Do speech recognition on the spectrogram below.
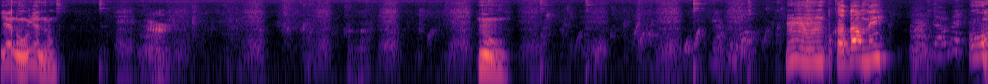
Yan, oh, yan, oh. No. Hmm, pagkadami. Oo.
